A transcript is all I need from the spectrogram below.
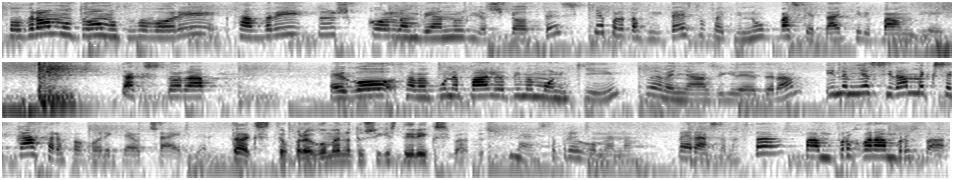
Στο δρόμο του όμως το φαβορή θα βρει τους Κολομβιανούς λιωσιώτες και πρωταθλητές του φετινού μπασκετάκι Rebound League. Εντάξει, τώρα εγώ θα με πούνε πάλι ότι είμαι μονική, δεν με νοιάζει ιδιαίτερα. Είναι μια σειρά με ξεκάθαρο φαβορή και outsider. Εντάξει, το προηγούμενο τους είχε στηρίξει πάντως. Ναι, στο προηγούμενο. Περάσαν αυτά, πάμε προχωράμε μπροστά.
